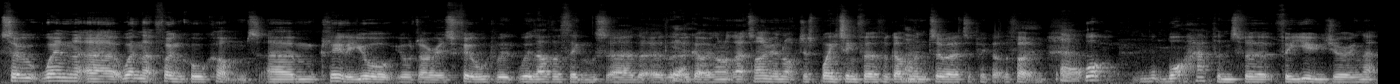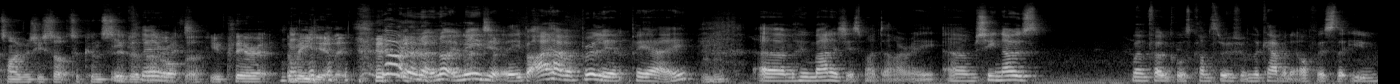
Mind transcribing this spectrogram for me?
So when uh, when that phone call comes, um, clearly your your diary is filled with, with other things uh, that, are, that Yeah. are going on at that time. You're not just waiting for, for government to uh, to pick up the phone. No. What what happens for, for you during that time as you start to consider that it. offer? You clear it immediately. no, no, no, not immediately. But I have a brilliant PA Mhm. Um, who manages my diary. Um, she knows when phone calls come through from the cabinet office that you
